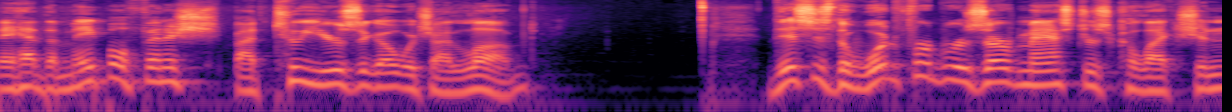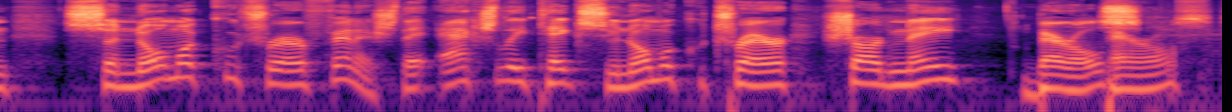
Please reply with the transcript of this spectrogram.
They had the maple finish about two years ago, which I loved. This is the Woodford Reserve Masters Collection Sonoma Cutrer finish. They actually take Sonoma Cutrer Chardonnay barrels, Barrels.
